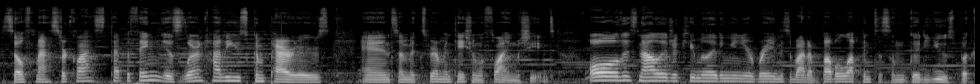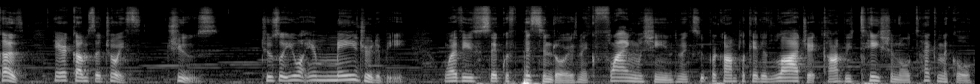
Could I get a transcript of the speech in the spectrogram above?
self masterclass type of thing is learn how to use comparators and some experimentation with flying machines. All this knowledge accumulating in your brain is about to bubble up into some good use because here comes the choice. Choose. Choose what you want your major to be. Whether you stick with piston doors, make flying machines, make super complicated logic, computational, technical,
